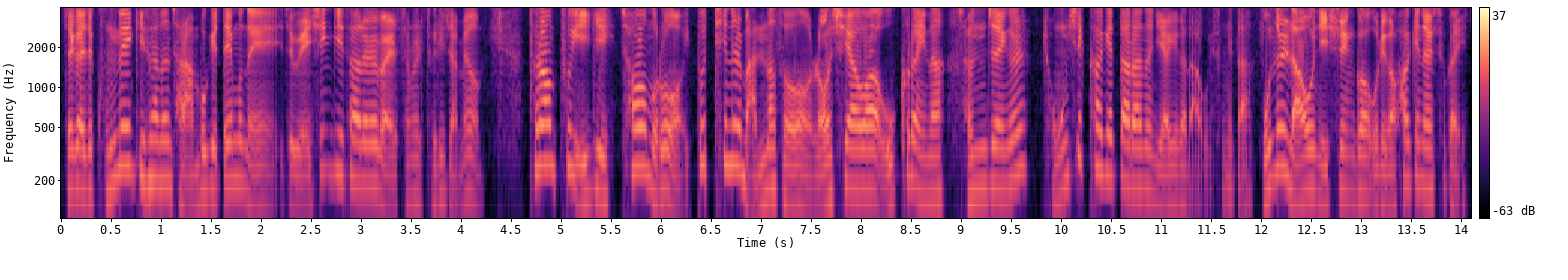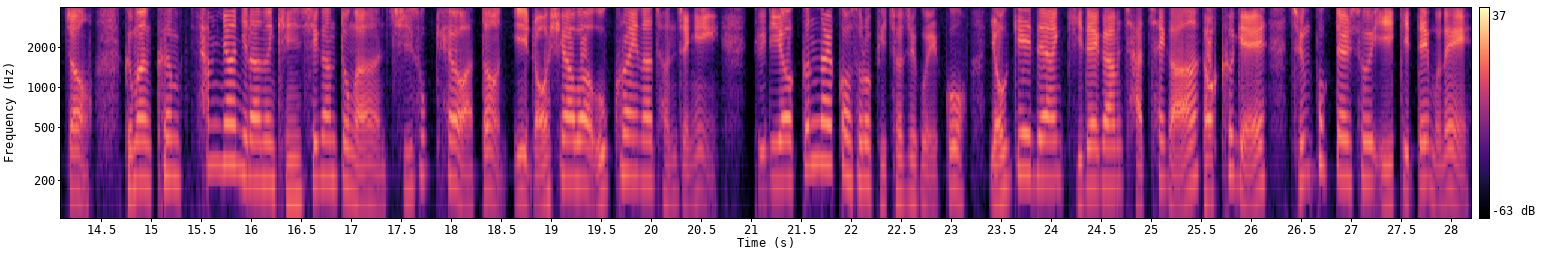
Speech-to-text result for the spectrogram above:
제가 이제 국내 기사는 잘 안 보기 때문에 이제 외신 기사를 말씀을 드리자면 트럼프 2기 처음으로 푸틴을 만나서 러시아와 우크라이나 전쟁을 종식하겠다라는 이야기가 나오고 있습니다. 오늘 나온 이슈인 거 우리가 확인할 수가 있죠. 그만큼 3년이라는 긴 시간 동안 지속해왔던 이 러시아와 우크라이나 전쟁이 드디어 끝날 것으로 비춰지고 있고 여기에 대한 기대감 자체가 더 크게 증폭될 수 있기 때문에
